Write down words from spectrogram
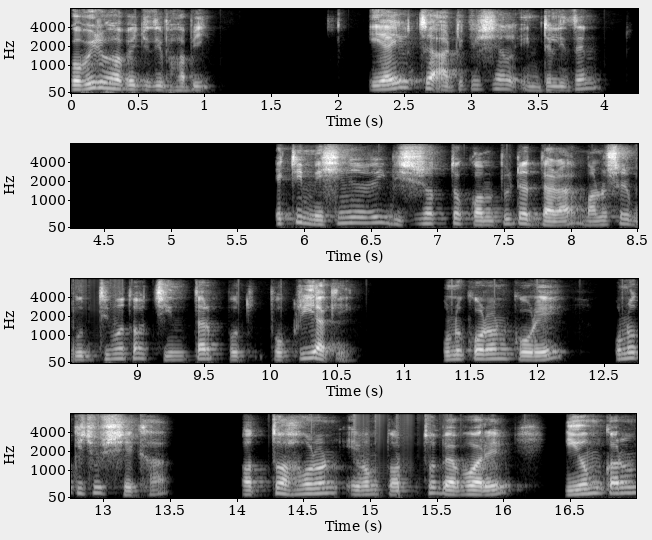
গভীরভাবে যদি ভাবি এআই হচ্ছে আর্টিফিশিয়াল ইন্টেলিজেন্স একটি মেশিনারি বিশেষত্ব কম্পিউটার দ্বারা মানুষের বুদ্ধিমত্তা ও চিন্তার প্রক্রিয়াকে অনুকরণ করে কোনো কিছু শেখা, তথ্য আহরণ এবং তথ্য ব্যবহারের নিয়মকানুন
